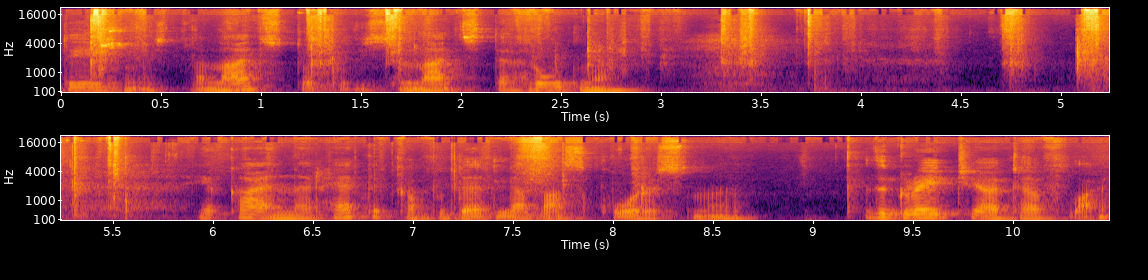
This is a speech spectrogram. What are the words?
тижні з 12 по 18 грудня. Яка енергетика буде для вас корисною? The Great Theater of Life.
